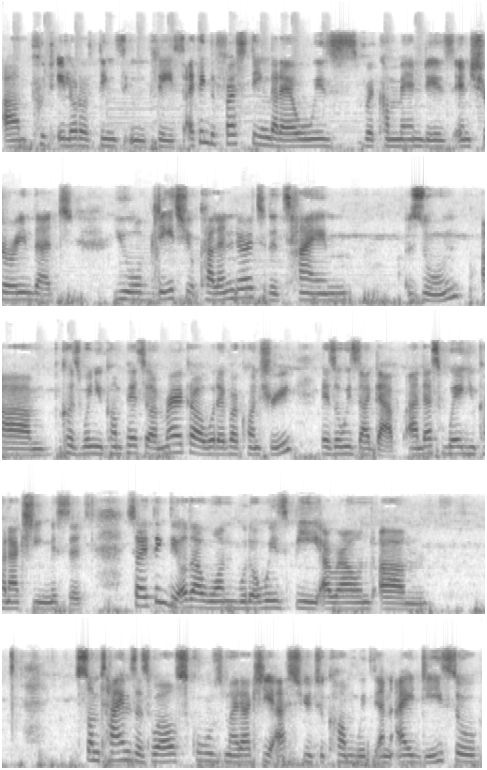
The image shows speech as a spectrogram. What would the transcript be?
um, put a lot of things in place. I think the first thing that I always recommend is ensuring that you update your calendar to the time zone um, because when you compare to America or whatever country, there's always that gap, and that's where you can actually miss it. So, I think the other one would always be around um, sometimes as well schools might actually ask you to come with an id so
